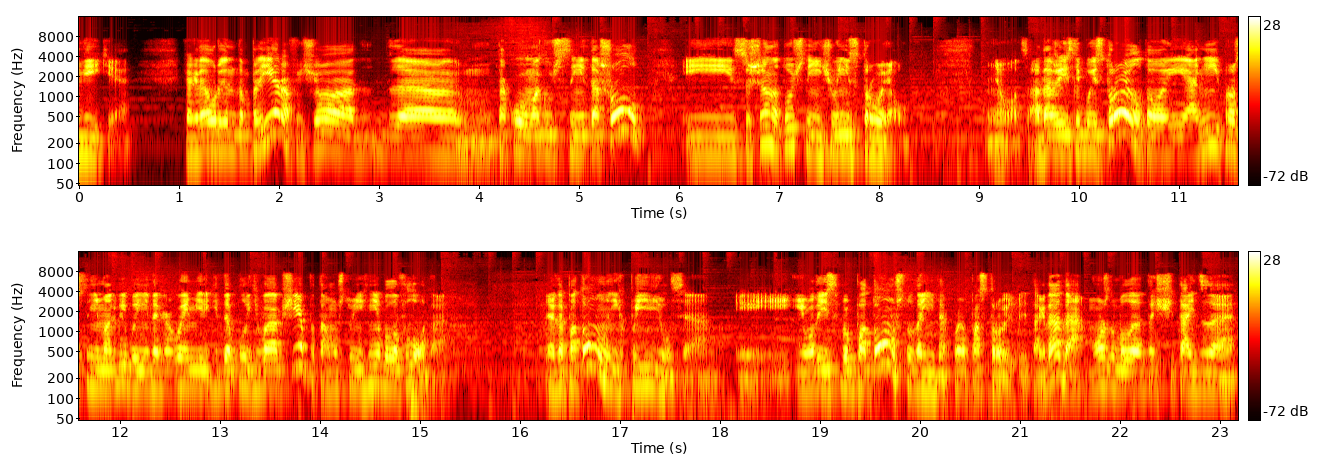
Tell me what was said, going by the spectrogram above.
веке. Когда орден тамплиеров еще до такого могущества не дошел и совершенно точно ничего не строил. Вот. А даже если бы и строил, то и они просто не могли бы ни до какой Америки доплыть вообще, потому что у них не было флота. Это потом у них появился. И, и вот если бы потом что-то они такое построили, тогда да, можно было это считать за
